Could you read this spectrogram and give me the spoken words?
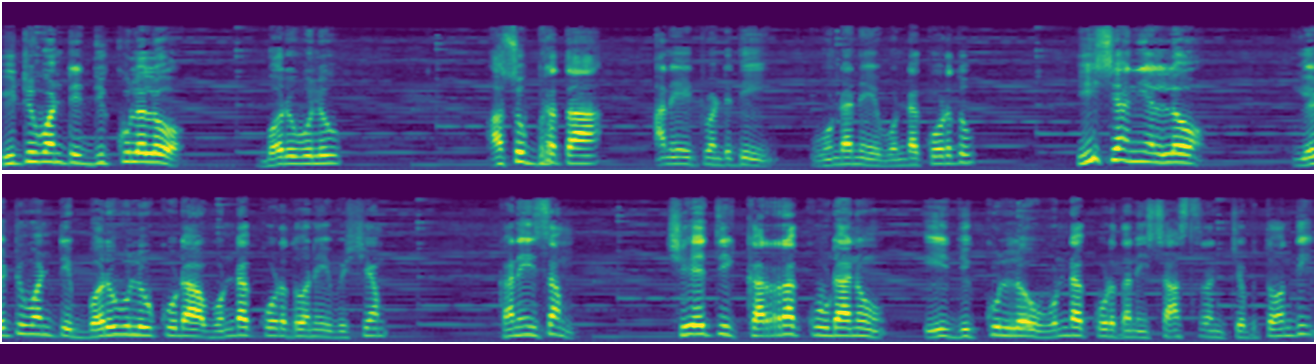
ఇటువంటి దిక్కులలో బరువులు అశుభ్రత అనేటువంటిది ఉండనే ఉండకూడదు. ఈశాన్యంలో ఎటువంటి బరువులు కూడా ఉండకూడదు అనే విషయం కనీసం చేతి కర్ర కూడాను ఈ దిక్కుల్లో ఉండకూడదని శాస్త్రం చెబుతోంది.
